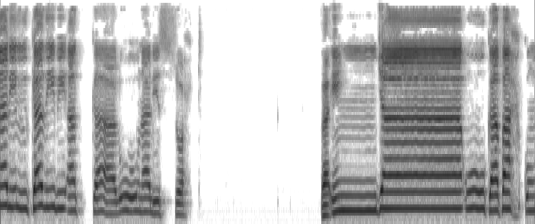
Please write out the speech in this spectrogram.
للكذب أكالون للسحت فإن جاءوك فاحكم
